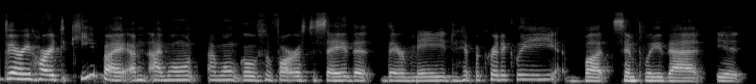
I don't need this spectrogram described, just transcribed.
very hard to keep. I I'm, I won't I won't go so far as to say that they're made hypocritically, but simply that it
